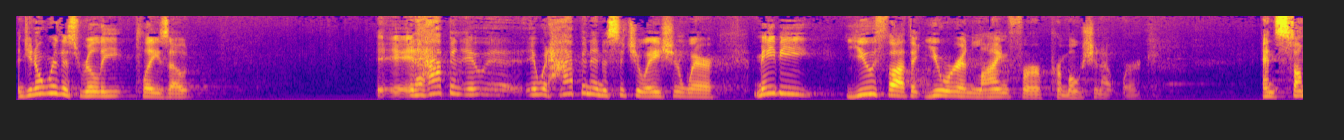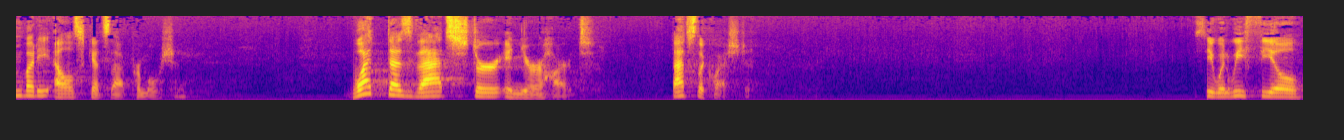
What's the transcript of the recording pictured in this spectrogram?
And you know where this really plays out? It, happened, it, it would happen in a situation where maybe you thought that you were in line for a promotion at work, and somebody else gets that promotion. What does that stir in your heart? That's the question. See, when we feel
